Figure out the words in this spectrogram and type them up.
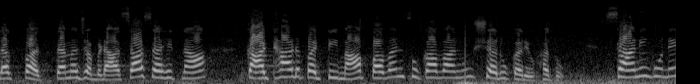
લખપત તેમજ અબડાસા સહિતના કાઠાડ પટ્ટીમાં પવન ફૂંકાવાનું શરૂ કર્યું હતું. સ્થાનિકોને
